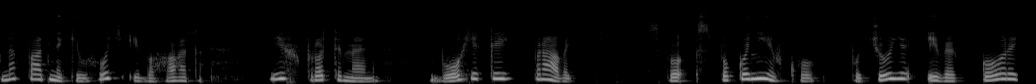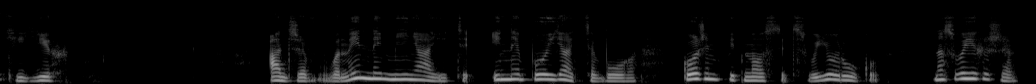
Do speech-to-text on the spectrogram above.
нападників, хоч і багато, їх проти мене. Бог, який править, спо- споконівку почує і викорить їх. Адже вони не міняються і не бояться Бога. Кожен підносить свою руку на своїх же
